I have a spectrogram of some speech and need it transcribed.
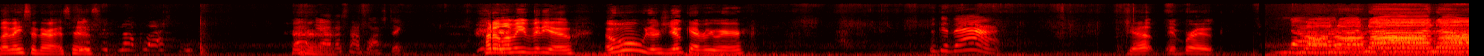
Let Mason throw it. It's his. This is not plastic. Oh, yeah, that's not plastic. Hold on, let me video. Oh, there's yolk everywhere. Look at that. Yep, it broke. Na, na, na, na.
